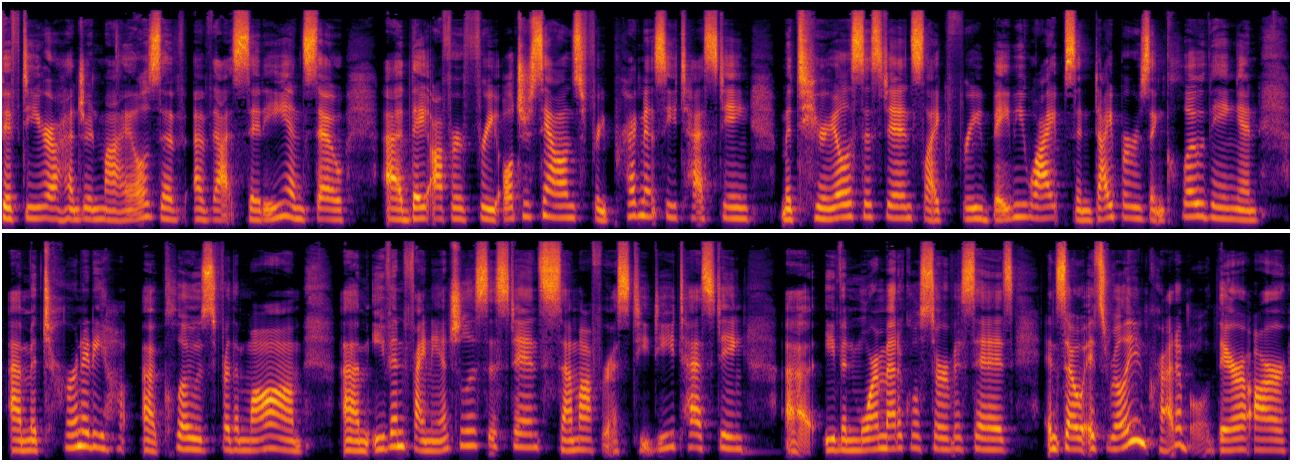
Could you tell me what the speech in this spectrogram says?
50 or 100 miles of, of that city. And so uh, they offer free ultrasounds, free pregnancy testing, material assistance like free baby wipes and diapers and clothing and uh, maternity uh, clothes for the mom, um, even financial assistance. Some offer STD testing uh, even more medical services. And so it's really incredible. There are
